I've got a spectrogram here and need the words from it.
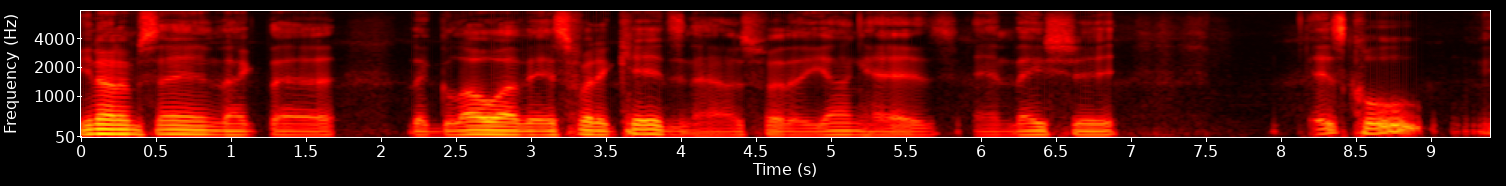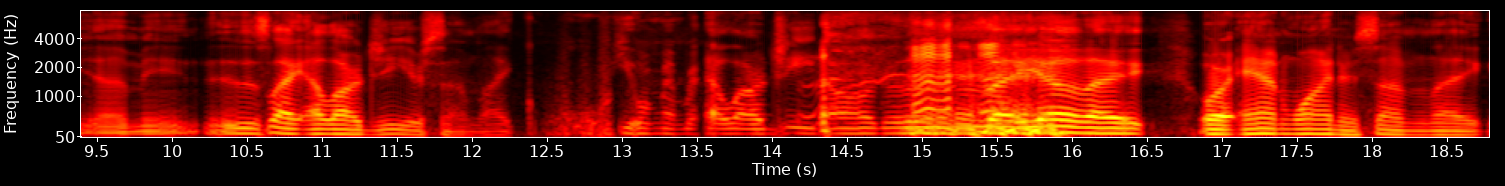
you know what I'm saying? Like the the glow of it is for the kids now. It's for the young heads, and they shit. It's cool. You know what I mean? It's like LRG or something. Like, you remember LRG, dog? Like, yo, like, or and one or something. Like,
